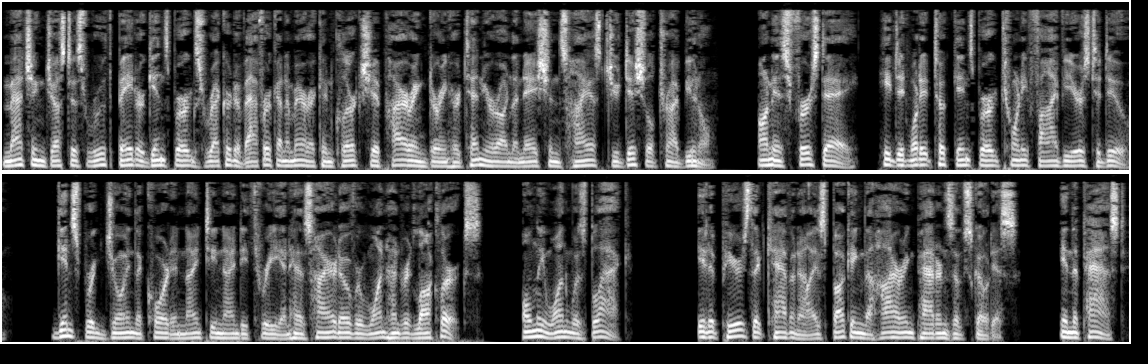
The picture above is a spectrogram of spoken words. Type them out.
matching Justice Ruth Bader Ginsburg's record of African-American clerkship hiring during her tenure on the nation's highest judicial tribunal. On his first day, he did what it took Ginsburg 25 years to do. Ginsburg joined the court in 1993 and has hired over 100 law clerks. Only one was black. It appears that Kavanaugh is bucking the hiring patterns of SCOTUS. In the past,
